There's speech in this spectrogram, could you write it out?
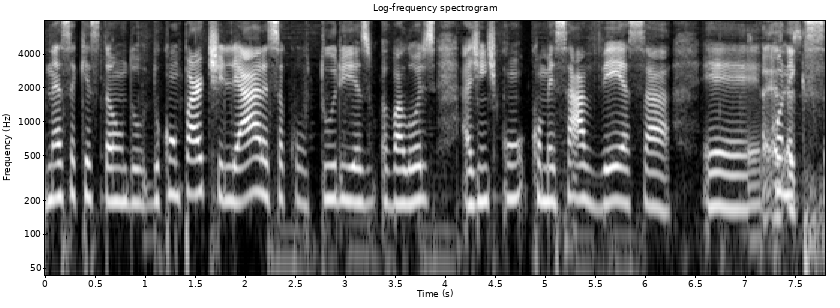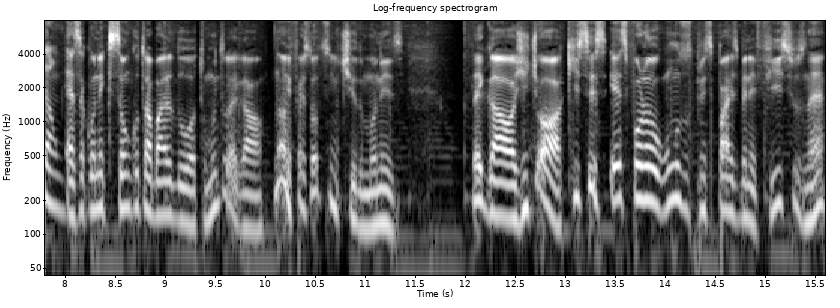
nessa questão do, do compartilhar essa cultura e os valores, a gente com- começar a ver essa é, É, conexão. Essa conexão com o trabalho do outro, muito legal. Não, e faz todo sentido, Moniz. Legal, a gente, ó, aqui cês- esses foram alguns dos principais benefícios, né?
